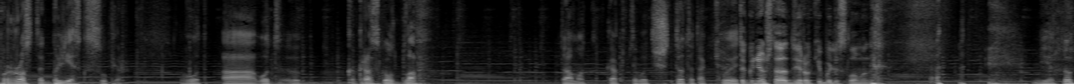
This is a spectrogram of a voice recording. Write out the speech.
просто блеск супер. Вот. А вот э, как раз Bluff. Там вот как-то вот что-то такое. Так у него что две руки были сломаны. Нет, ну,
